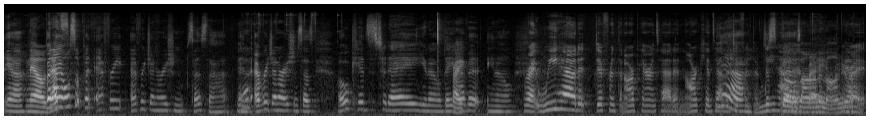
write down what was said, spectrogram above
Yeah. No, but I also, but every every generation says that, Yeah. and every generation says, "Oh, kids today, you know, they Right. have it, you know." Right. We had it different than our parents had it, and our kids had it different than just we goes had on it. and on. Yeah. Right.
